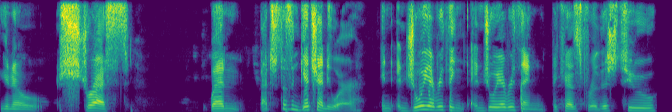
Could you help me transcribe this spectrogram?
you know stressed when that just doesn't get you anywhere. And enjoy everything, enjoy everything, because for this too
